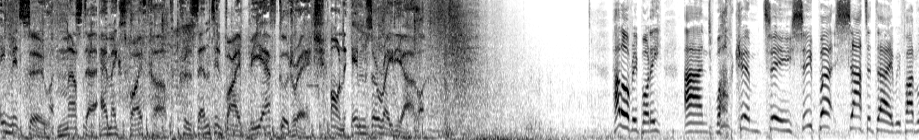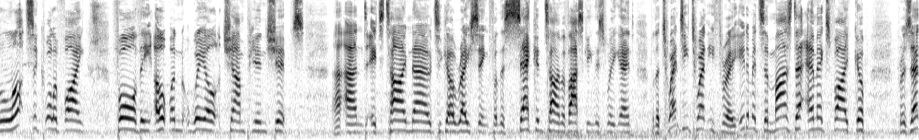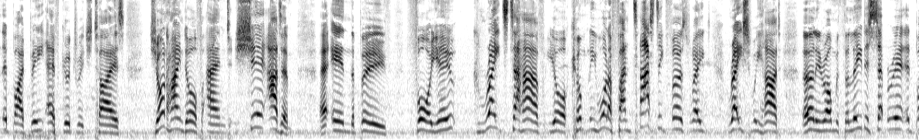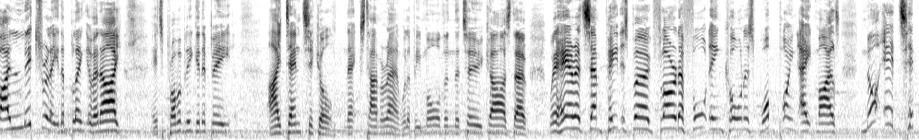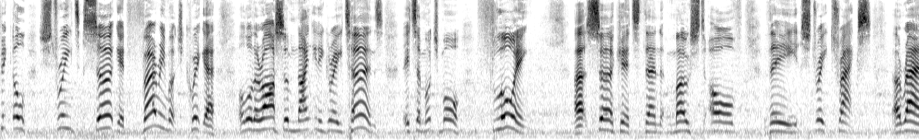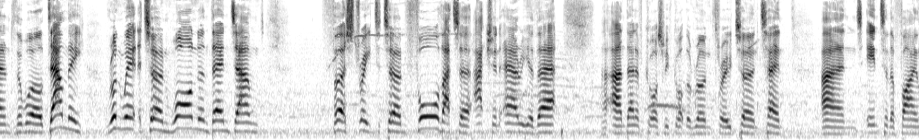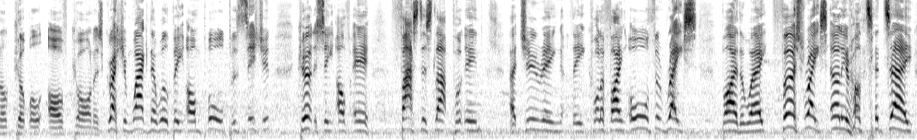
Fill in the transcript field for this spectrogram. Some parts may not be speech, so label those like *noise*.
Idemitsu Mazda MX5 Cup, presented by BF Goodrich on IMSA Radio. Hello, everybody, and *laughs* welcome to Super Saturday. We've had lots of qualifying for the Open Wheel Championships. Uh, and it's time now to go racing for the second time of asking this weekend for the 2023 Idemitsu Mazda MX5 Cup presented by BF Goodrich Tyres. John Hindhaugh and Shea Adam uh, in the booth for you. Great to have your company. What a fantastic first race we had earlier on with the leaders separated by literally the blink of an eye. It's probably going to be identical next time around. Will it be more than the two cars, though? We're here at St. Petersburg, Florida, 14 corners, 1.8 miles. Not a typical street circuit, very much quicker, although there are some 90 degree turns. It's a much more flowing uh, circuit than most of the street tracks around the world. Down the runway to turn one and then down First Street to turn four, that's an action area there. Uh, and then, of course, we've got the run through turn 10 and into the final couple of corners. Gresham Wagner will be on pole position, courtesy of a fastest lap put in uh, during the qualifying or the race, by the way. First race earlier *laughs* on today.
